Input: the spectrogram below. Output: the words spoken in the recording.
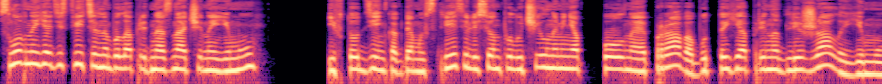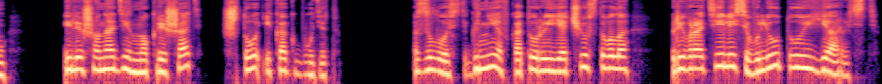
Словно я действительно была предназначена ему, и в тот день, когда мы встретились, он получил на меня полное право, будто я принадлежала ему, и лишь он один мог решать, что и как будет. Злость, гнев, которые я чувствовала, превратились в лютую ярость.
